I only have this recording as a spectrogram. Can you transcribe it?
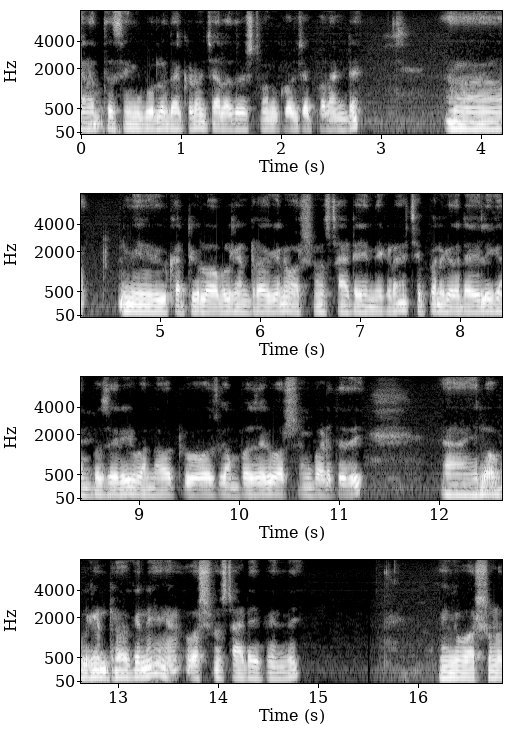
ఘనత సింగపూర్లో దక్కడం చాలా అదృష్టం అనుకోవాలి చెప్పాలంటే. నేను మేము కరెక్ట్గా లోపలికి ఎంటర్ అవగానే వర్షం స్టార్ట్ అయింది ఇక్కడ. చెప్పాను కదా daily compulsory one hour two hours compulsory వర్షం పడుతుంది. లోపలికి ఎంటర్ అవగానే వర్షం స్టార్ట్ అయిపోయింది. ఇంకా వర్షంలో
